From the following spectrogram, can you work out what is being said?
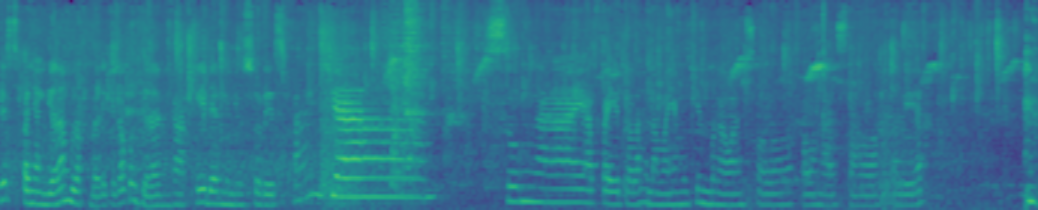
Jadi sepanjang jalan bolak balik itu aku jalan kaki dan menyusuri sepanjang sungai apa itulah namanya mungkin Bengawan Solo kalau nggak salah kali ya.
